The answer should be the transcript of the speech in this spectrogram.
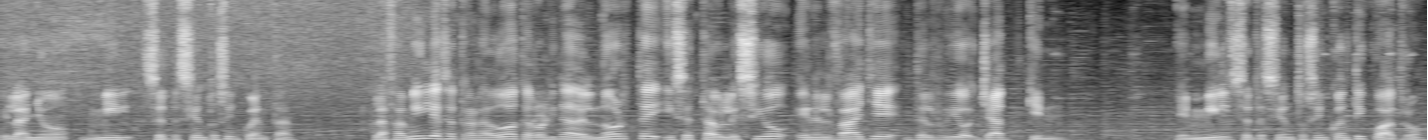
El año 1750, la familia se trasladó a Carolina del Norte y se estableció en el valle del río Yadkin. En 1754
